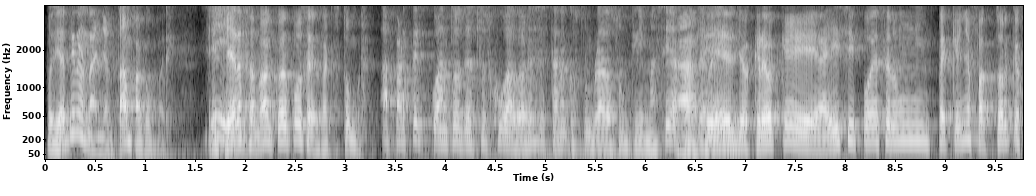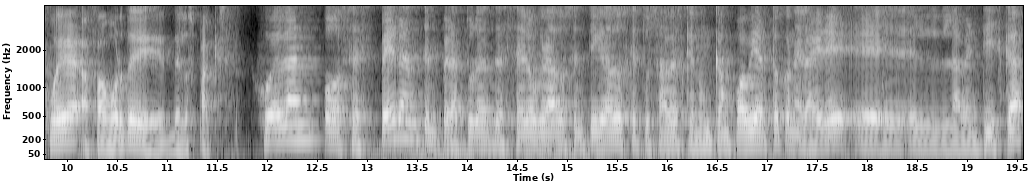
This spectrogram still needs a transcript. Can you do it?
pues ya tiene un año en Tampa, compadre. Si quieras o no, el cuerpo se desacostumbra. Aparte, ¿cuántos de estos jugadores están acostumbrados a un clima así? Así de- es, yo creo que ahí sí puede ser un pequeño factor que juegue a favor de, de los Packers. Juegan o se esperan temperaturas de 0 grados centígrados, que tú sabes que en un campo abierto con el aire, eh, el- la ventisca,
